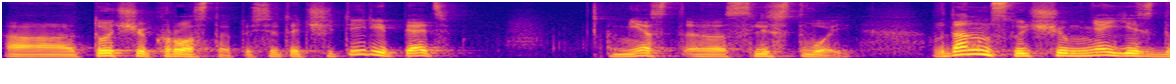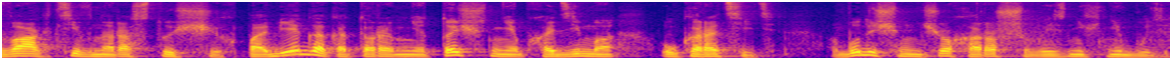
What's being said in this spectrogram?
а, а, точек роста, то есть это 4-5 мест э, с листвой. В данном случае у меня есть два активно растущих побега, которые мне точно необходимо укоротить. В будущем ничего хорошего из них не будет.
